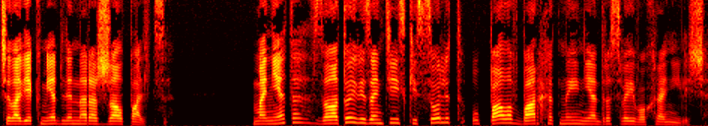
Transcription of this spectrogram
Человек медленно разжал пальцы. Монета, золотой византийский солид, упала в бархатные недра своего хранилища.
